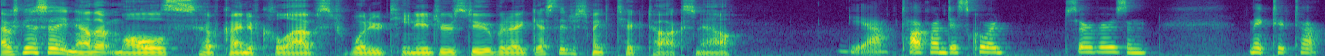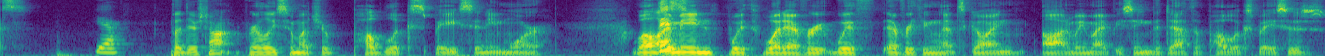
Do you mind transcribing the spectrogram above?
I was gonna say now that malls have kind of collapsed, what do teenagers do? But I guess they just make TikToks now. Yeah, talk on Discord servers and make TikToks. Yeah. But there's not really so much a public space anymore. Well, This- I mean, with whatever with everything that's going on, we might be seeing the death of public spaces.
